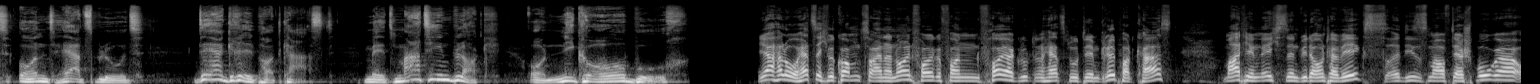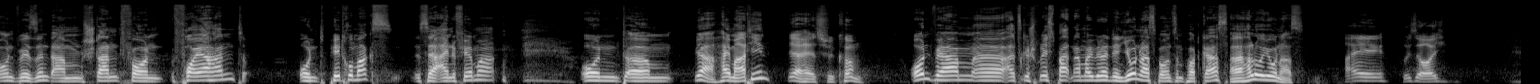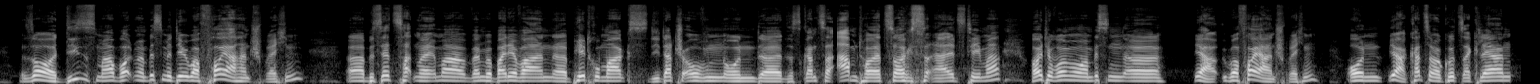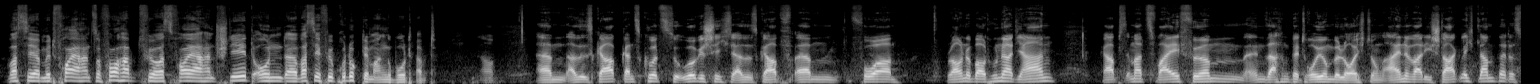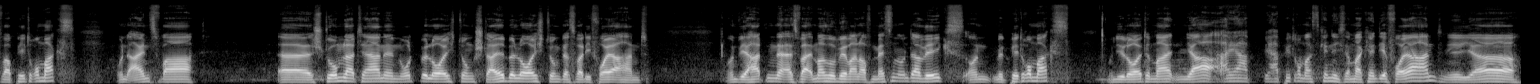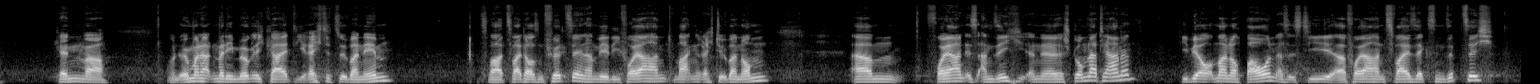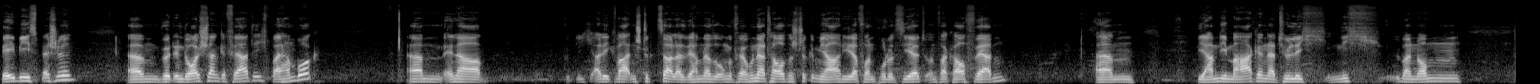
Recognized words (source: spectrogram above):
Glut und Herzblut. Der Grill-Podcast mit Martin Block und Nico Buch. Ja, hallo, herzlich willkommen zu einer neuen Folge von Feuer, Glut und Herzblut, dem Grill-Podcast. Martin und ich sind wieder unterwegs, äh, dieses Mal auf der Spoga und wir sind am Stand von Feuerhand und Petromax, ist ja eine Firma. Und ähm, ja, hi Martin. Ja, herzlich willkommen. Und wir haben äh, als Gesprächspartner mal wieder den Jonas bei uns im Podcast. Äh, hallo Jonas. Hi, grüße euch. So, dieses Mal wollten wir ein bisschen mit dir über Feuerhand sprechen. Äh, bis jetzt hatten wir immer, wenn wir bei dir waren, äh, Petromax, die Dutch Oven und äh, das ganze Abenteuerzeugs als Thema. Heute wollen wir mal ein bisschen äh, ja, über Feuerhand sprechen. Und ja, kannst du mal kurz erklären, was ihr mit Feuerhand so vorhabt, für was Feuerhand steht und äh, was ihr für Produkte im Angebot habt? Genau. Ähm, also es gab ganz kurz zur Urgeschichte, also es gab ähm, vor roundabout 100 Jahren gab es immer zwei Firmen in Sachen Petroleumbeleuchtung. Eine war die Starklichtlampe, das war Petromax und eins war äh, Sturmlaterne, Notbeleuchtung, Stallbeleuchtung, das war die Feuerhand. Und wir hatten, es war immer so, wir waren auf Messen unterwegs und mit Petromax und die Leute meinten, ja, ah ja, ja, Petromax kenne ich. Sag mal, kennt ihr Feuerhand? Ja, kennen wir. Und irgendwann hatten wir die Möglichkeit, die Rechte zu übernehmen. Das war 2014, haben wir die Feuerhand Markenrechte übernommen. Ähm, Feuerhand ist an sich eine Sturmlaterne, die wir auch immer noch bauen. Das ist die äh, Feuerhand 276 Baby Special. Ähm, wird in Deutschland gefertigt, bei Hamburg. Ähm, in einer wirklich adäquaten Stückzahl. Also wir haben da so ungefähr 100.000 Stück im Jahr, die davon produziert und verkauft werden. Ähm, wir haben die Marke natürlich nicht übernommen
